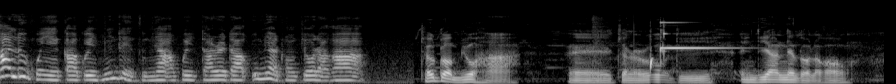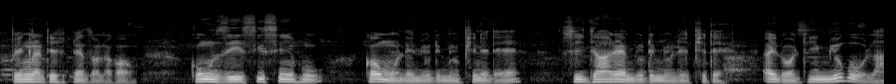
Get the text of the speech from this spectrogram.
ခိုင်လူခွင့်ရေးကာကွယ်မြင့်တင်သူများအဖွဲ့ဒါရိုက်တာဦးမြတ်ထွန်းပြောတာကကျောက်တော်မြို့ဟာအဲကျွန်တော်တို့ဒီအိန္ဒိယနဲ့တော့၎င်းဘင်္ဂလားဒေ့ရှ်နဲ့တော့၎င်း ကုန်စည်စီးဆင်းမှုကောင်းမွန်တဲ့မြို့တစ်မြို့ဖြစ်နေတယ်စီကားတဲ့မြို့တစ်မြို့လေးဖြစ်တယ်အဲ့တော့ဒီမြို့ကိုလာ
